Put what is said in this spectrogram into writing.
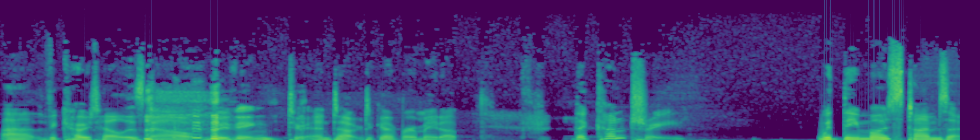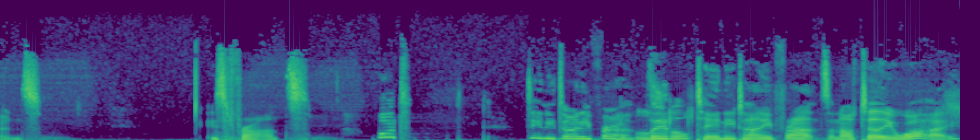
Uh, Vic Hotel is now moving to Antarctica for a meetup. The country with the most time zones is France. what? Teeny tiny France. Little teeny tiny France. And I'll tell you why.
